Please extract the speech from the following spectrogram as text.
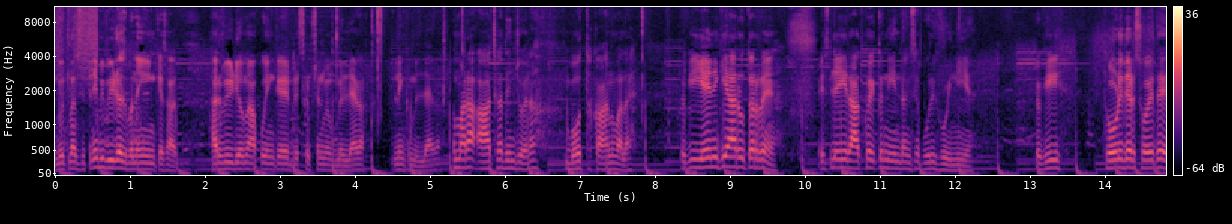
मतलब जितनी भी वीडियोस बनेंगी इनके साथ हर वीडियो में आपको इनके डिस्क्रिप्शन में मिल जाएगा लिंक मिल जाएगा। हमारा आज का दिन जो है ना बहुत थकान वाला है। क्योंकि ये नहीं कि यार उतर रहे हैं। इसलिए रात को एक तो नींद ढंग से पूरी हुई नहीं है। क्योंकि थोड़ी देर सोए थे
